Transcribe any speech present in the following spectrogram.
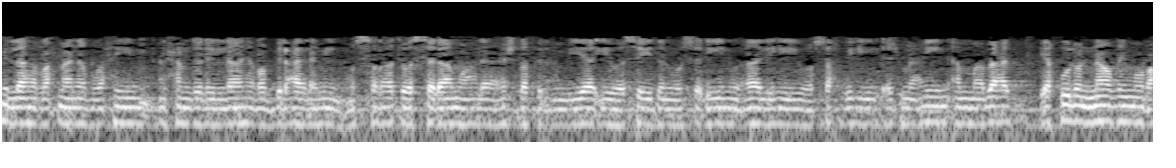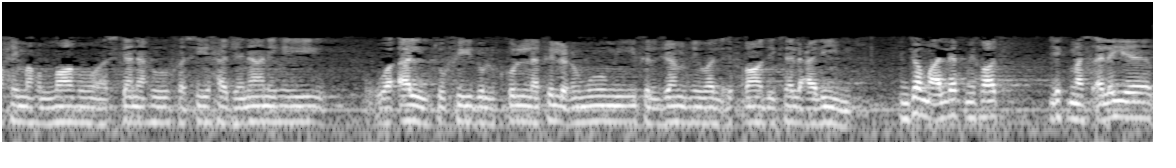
بسم الله الرحمن الرحيم. الحمد لله رب العالمين والصلاة والسلام على أشرف الأنبياء وسيد المرسلين وآله وصحبه أجمعين. أما بعد يقول الناظم رحمه الله وأسكنه فسيح جنانه وأل تفيد الكل في العموم في الجمع والإفراد كالعليم. اینجا مؤلف میخواد یک مسئله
